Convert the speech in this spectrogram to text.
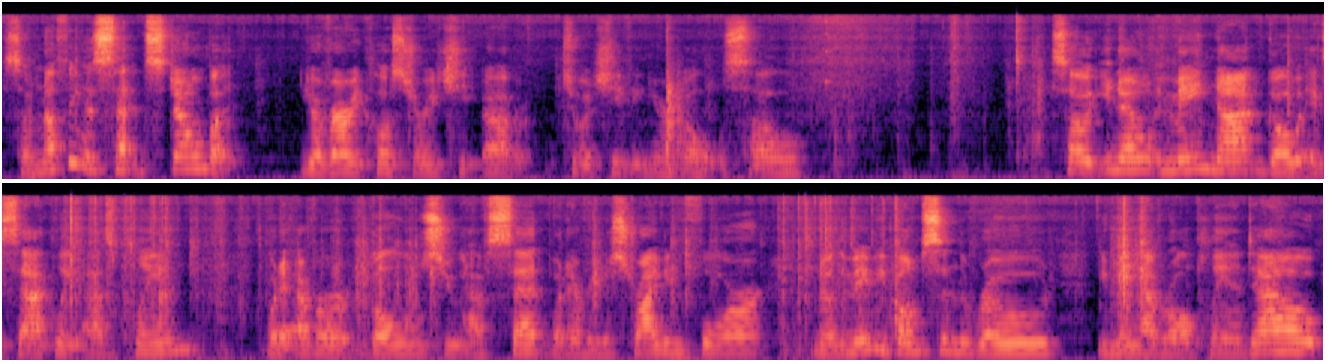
So nothing is set in stone, but you're very close to reach uh, to achieving your goals. So, so you know, it may not go exactly as planned. Whatever goals you have set, whatever you're striving for, you know, there may be bumps in the road. You may have it all planned out.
